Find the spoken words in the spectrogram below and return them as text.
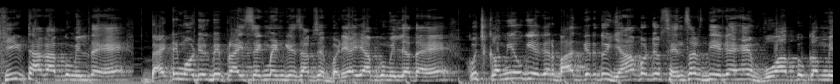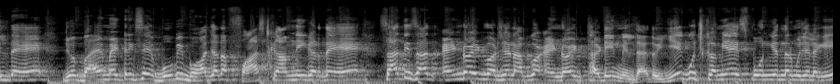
ठीक ठाक आपको मिलते हैं बैटरी मॉड्यूल भी प्राइस सेगमेंट के हिसाब से बढ़िया ही आपको मिल जाता है। कुछ कमियों की अगर बात करें तो यहाँ पर जो सेंसर्स दिए गए हैं, वो आपको कम मिलते हैं। जो बायोमेट्रिक्स है, वो भी बहुत ज़्यादा फास्ट काम नहीं करते हैं। साथ ही साथ एंड्रॉइड वर्जन आपको एंड्रॉइड 13 मिलता है। तो ये कुछ कमियाँ इस फ़ोन के अंदर मुझे लगी।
